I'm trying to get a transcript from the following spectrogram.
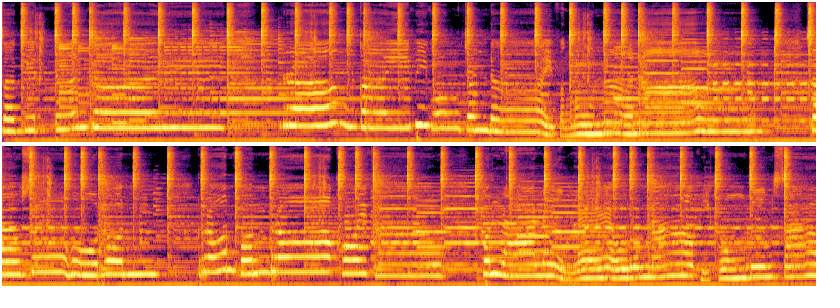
สะกิดเตือนใจร่างกายพี่คงจำได้ ฝั่งโน้นหน้าหนาวสาวสู้ทน ร้อนฝนรอคอยข่าวฝนลาเริ่มแล้วลมหนาว พี่คงลืมสาว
